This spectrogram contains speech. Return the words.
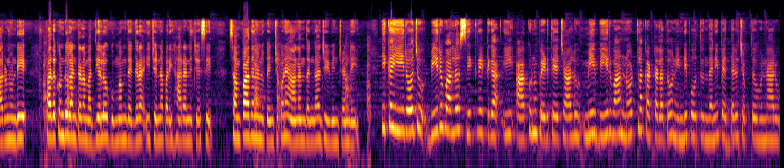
ఆరు నుండి పదకొండు గంటల మధ్యలో గుమ్మం దగ్గర ఈ చిన్న పరిహారాన్ని చేసి సంపాదనను పెంచుకొని ఆనందంగా జీవించండి. ఇక ఈరోజు బీరువాలో సీక్రెట్గా ఈ ఆకును పెడితే చాలు మీ బీరువా నోట్ల కట్టలతో నిండిపోతుందని పెద్దలు చెప్తూ ఉన్నారు.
